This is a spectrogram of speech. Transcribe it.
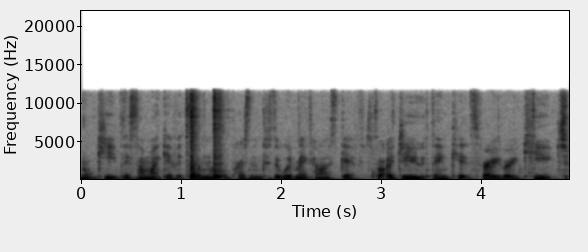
not keep this, I might give it to someone as a present because it would make a nice gift, but I do think it's very, very cute.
